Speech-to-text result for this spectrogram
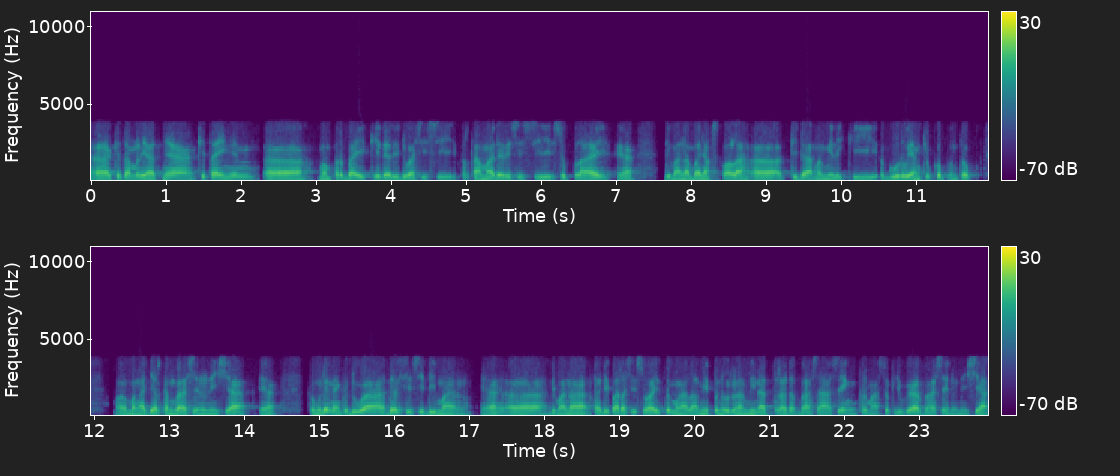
uh, kita melihatnya kita ingin uh, memperbaiki dari dua sisi. Pertama dari sisi supply, ya, di mana banyak sekolah uh, tidak memiliki guru yang cukup untuk mengajarkan bahasa Indonesia, ya. Kemudian yang kedua dari sisi demand, ya, uh, di mana tadi para siswa itu mengalami penurunan minat terhadap bahasa asing, termasuk juga bahasa Indonesia.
